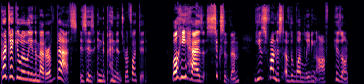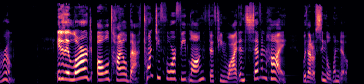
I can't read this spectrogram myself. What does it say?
Particularly in the matter of baths is his independence reflected. While he has six of them, he is fondest of the one leading off his own room. It is a large all tile bath, 24 feet long, 15 wide, and 7 high, without a single window.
